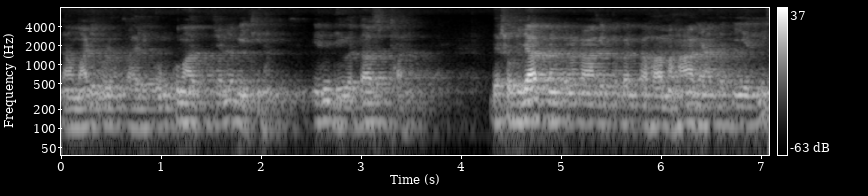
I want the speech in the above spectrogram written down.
ನಾವು ಮಾಡಿಕೊಳ್ಳುವಂತಹ ಕುಂಕುಮಾರ್ಚನ ವಿಧಿನ. ಇದು ದೇವತಾ ಸ್ಥಾನ ದಶಭುಜಾತ್ಮಕನಾಗಿರ್ತಕ್ಕಂತಹ ಮಹಾಗಣಪತಿಯಲ್ಲಿ,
